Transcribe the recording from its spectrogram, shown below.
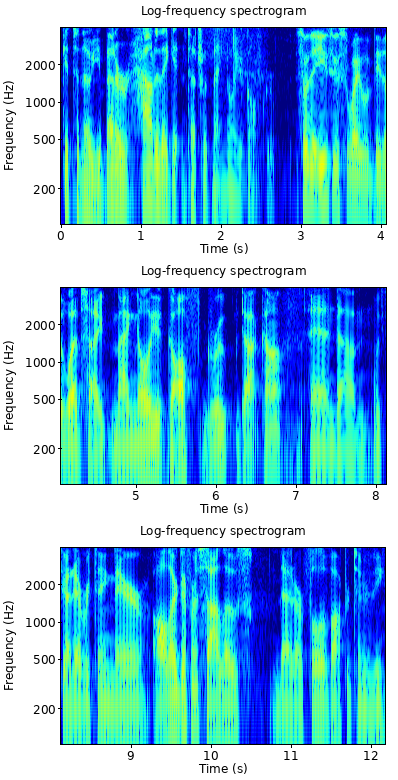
get to know you better, how do they get in touch with Magnolia Golf Group? So the easiest way would be the website, magnoliagolfgroup.com. And um, we've got everything there, all our different silos that are full of opportunity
